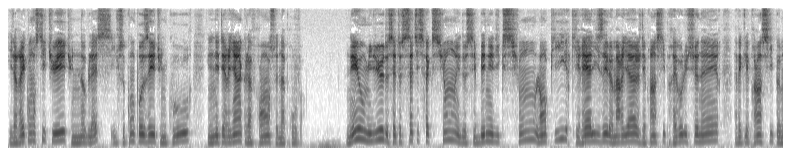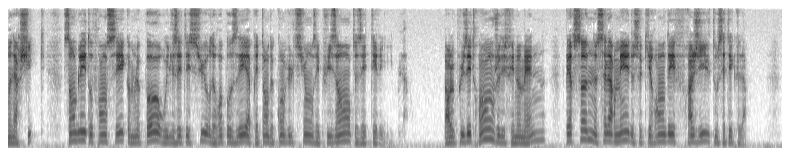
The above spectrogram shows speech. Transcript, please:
il reconstituait une noblesse, il se composait une cour, il n'était rien que la France n'approuvât. Né au milieu de cette satisfaction et de ces bénédictions, l'Empire, qui réalisait le mariage des principes révolutionnaires avec les principes monarchiques, semblait aux Français comme le port où ils étaient sûrs de reposer après tant de convulsions épuisantes et terribles. Par le plus étrange des phénomènes, Personne ne s'alarmait de ce qui rendait fragile tout cet éclat.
